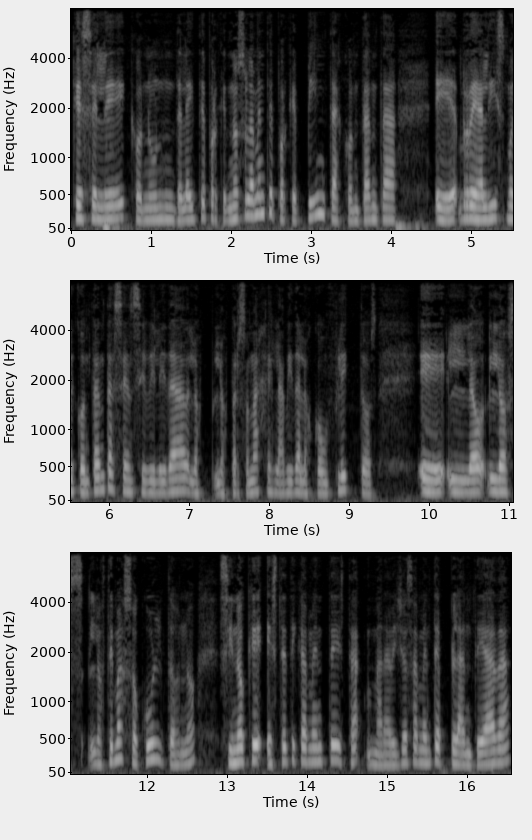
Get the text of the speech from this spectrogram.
que se lee con un deleite porque no solamente porque pintas con tanta eh, realismo y con tanta sensibilidad los, los personajes, la vida, los conflictos, eh, lo- los, los temas ocultos, ¿no? Sino que estéticamente está maravillosamente planteada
